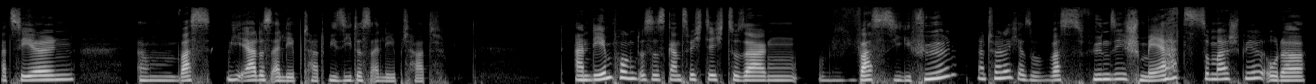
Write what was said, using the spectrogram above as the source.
erzählen, ähm, was, wie er das erlebt hat, wie sie das erlebt hat. An dem Punkt ist es ganz wichtig zu sagen, was sie fühlen, natürlich. Also was fühlen sie? Schmerz zum Beispiel oder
